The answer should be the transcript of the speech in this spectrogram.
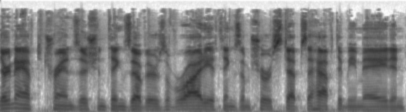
they're going to have to transition things over. There's a variety of things, I'm sure, steps that have to be made. And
